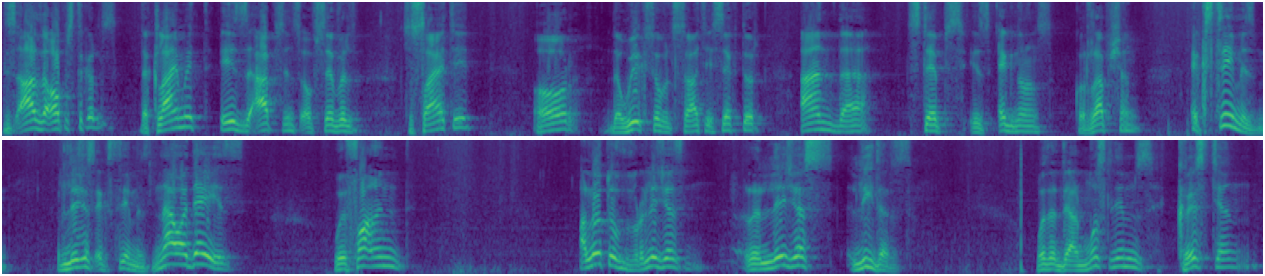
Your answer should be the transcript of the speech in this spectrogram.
These are the obstacles. The climate is the absence of civil society or the weak civil society sector, and the steps is ignorance, corruption, extremism, religious extremism. Nowadays, we find a lot of religious religious leaders, whether they are Muslims, Christian,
